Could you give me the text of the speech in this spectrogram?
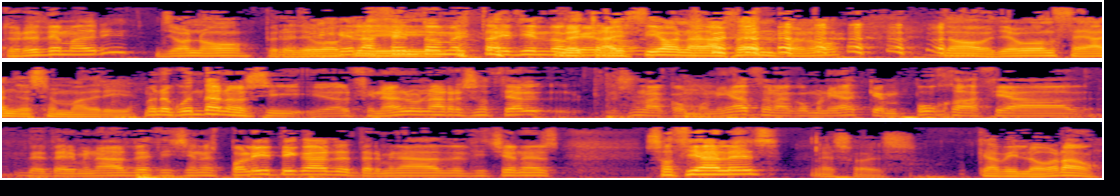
¿Tú eres de Madrid? yo no pero Es llevo que el aquí- acento me está diciendo me que no. traiciona el acento no no llevo 11 años en Madrid Bueno, cuéntanos, si al final una red social es una comunidad, una comunidad que empuja hacia determinadas decisiones políticas, determinadas decisiones sociales. eso es ¿Qué habéis logrado?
